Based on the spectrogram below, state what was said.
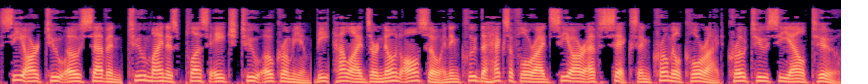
Cr 2O7 2 minus plus H2 ochromium V halides are known also and include the hexafluoride CrF6 and chromyl chloride Cro 2 Cl2.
